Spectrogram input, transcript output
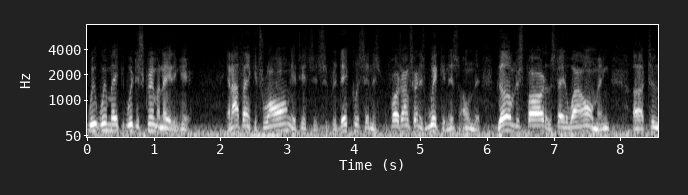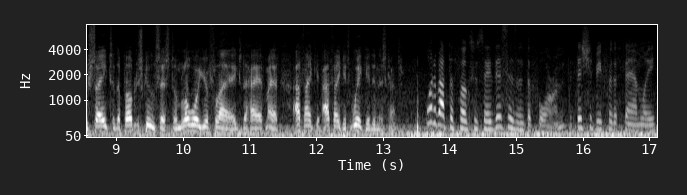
we, we're, making, we're discriminating here. And I think it's wrong, it's, it's, it's ridiculous, and as far as I'm concerned, it's wickedness on the governor's part of the state of Wyoming uh, to say to the public school system, lower your flags to half mast. I think, I think it's wicked in this country. What about the folks who say this isn't the forum, that this should be for the family?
